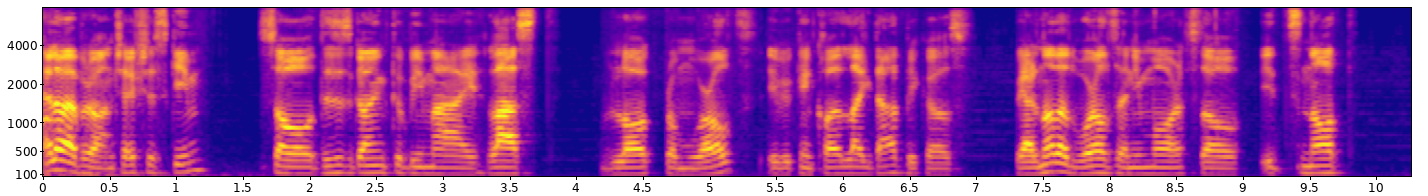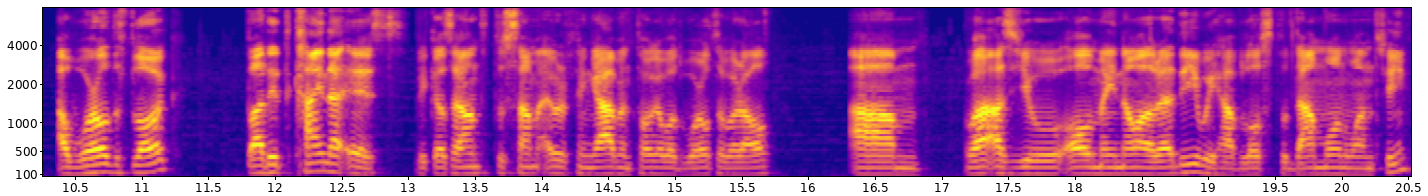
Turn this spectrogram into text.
Hello everyone, Chase Scheme. So this is going to be my last vlog from Worlds, if you can call it like that, because we are not at Worlds anymore, so it's not a World vlog, but it kinda is, because I wanted to sum everything up and talk about Worlds overall. Um, well, as you all may know already, we have lost to Damwon 1-3,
